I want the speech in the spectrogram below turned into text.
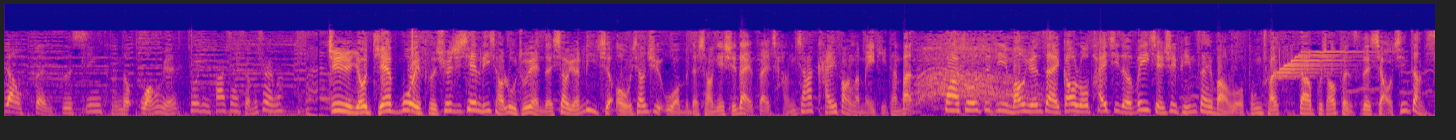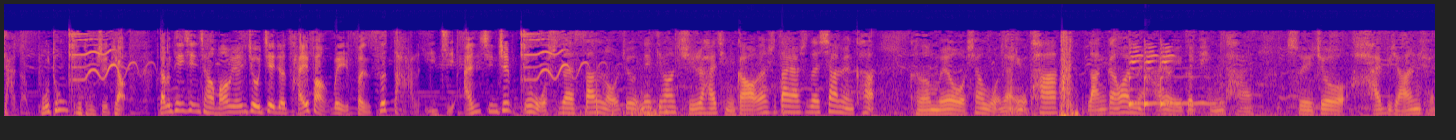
让粉丝心疼的王源究竟发生什么事儿呢？近日由 TFBOYS 薛之谦、李小璐主演的校园励志偶像剧《我们的少年时代》在长沙开放了媒体探班。话说最近王源在高楼拍戏的危险视频在网络疯传，让不少粉丝的小心脏吓得扑通扑通直跳。当天现场，王源就借着采访为粉丝打了一剂安心针。因为我是在三楼，就那地方其实还挺高，但是大家是在下面看，可能没有像我那样，因为它栏杆外面还有一个平台，所以就还比较安全。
